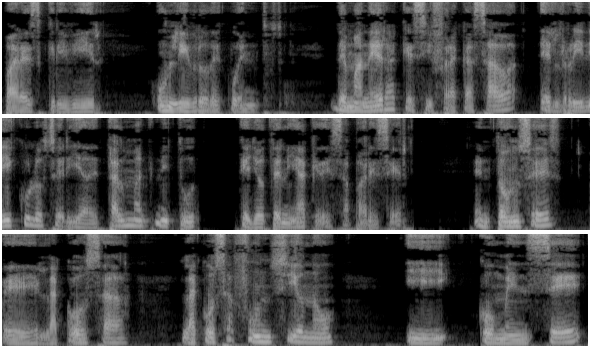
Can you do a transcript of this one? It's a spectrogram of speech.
para escribir un libro de cuentos, de manera que si fracasaba el ridículo sería de tal magnitud que yo tenía que desaparecer. Entonces eh, la cosa la cosa funcionó y comencé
